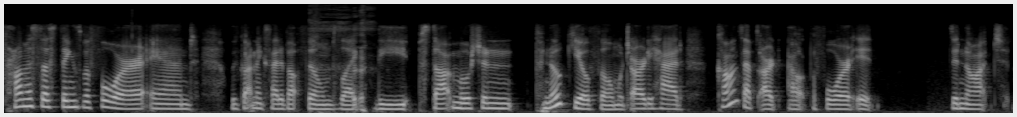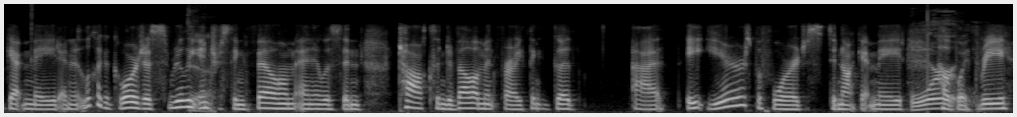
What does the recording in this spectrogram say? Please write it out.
promised us things before, and we've gotten excited about films like the stop motion Pinocchio film, which already had concept art out before it did not get made. And it looked like a gorgeous, really yeah. interesting film. And it was in talks and development for, I think, a good uh, eight years before it just did not get made. Or Hellboy three.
